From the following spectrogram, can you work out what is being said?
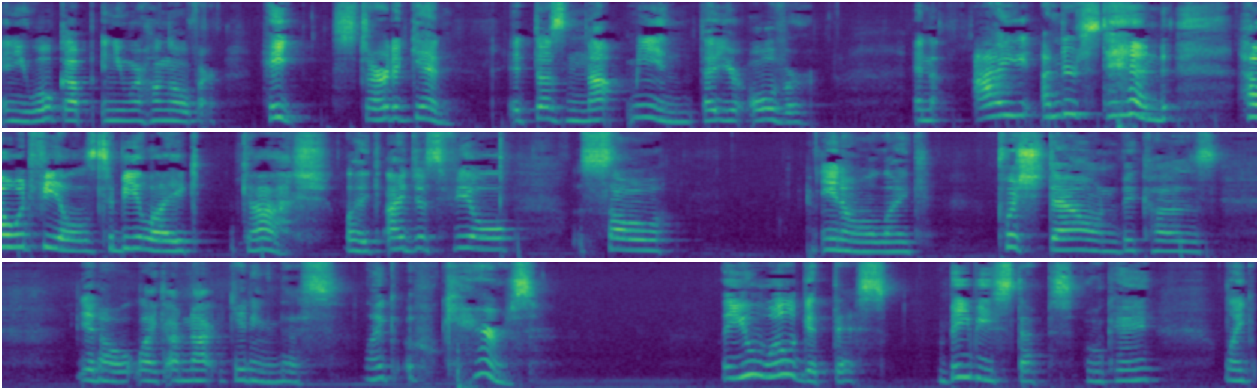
and you woke up and you were hungover. Hey, start again. It does not mean that you're over. And I understand how it feels to be like, gosh, like I just feel so, you know, like pushed down because, you know, like I'm not getting this. Like, who cares? You will get this. Baby steps, okay? Like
